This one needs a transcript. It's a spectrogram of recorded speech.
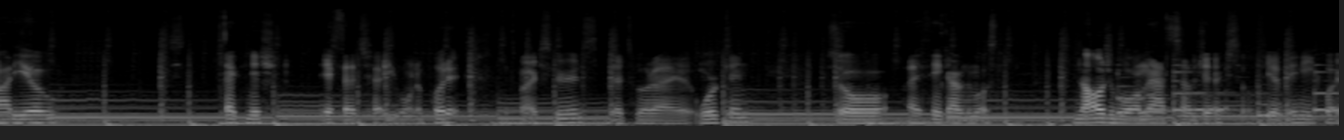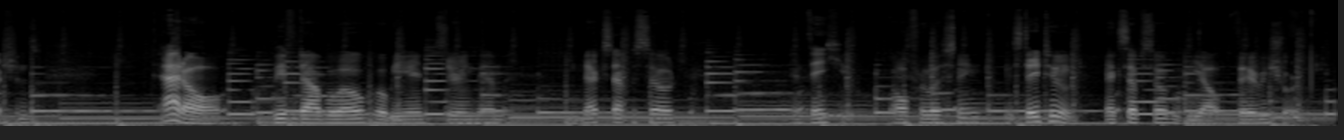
audio technician, if that's how you want to put it. With my experience, that's what I work in. So I think I'm the most knowledgeable on that subject. So if you have any questions at all, leave them down below. We'll be answering them next episode. And thank you all for listening. And stay tuned. Next episode will be out very shortly.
